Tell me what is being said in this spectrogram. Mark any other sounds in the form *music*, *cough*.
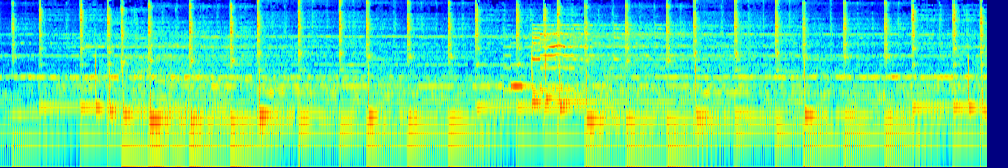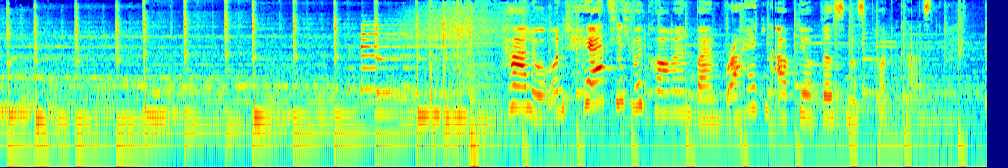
Hallo und herzlich willkommen beim Brighten Up Your Business Podcast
